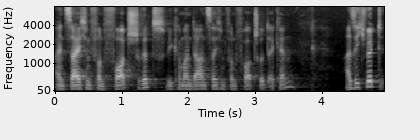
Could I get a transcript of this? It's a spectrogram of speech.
ein Zeichen von Fortschritt, wie kann man da ein Zeichen von Fortschritt erkennen? Also ich würde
